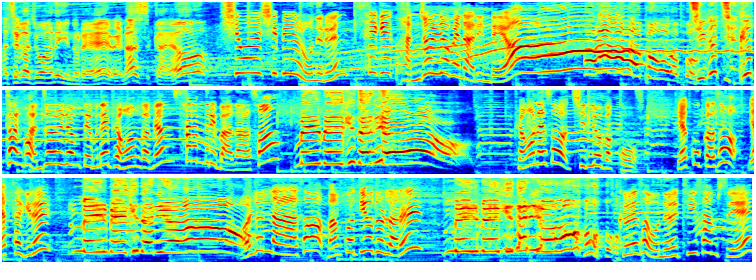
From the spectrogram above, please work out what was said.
아, 제가 좋아하는 이 노래 왜 나왔을까요? 10월 10일 오늘은 세계 관절염의 날인데요. 아, 아파 아파. 지긋지긋한 관절염 때문에 병원 가면 사람들이 많아서 매일 매일 기다려. 병원에서 진료받고 약국 가서 약타기를 매일 매일 기다려. 얼른 나와서 마음껏 뛰어놀라를 매일 매일 기다려. 그래서 오늘 T3스의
